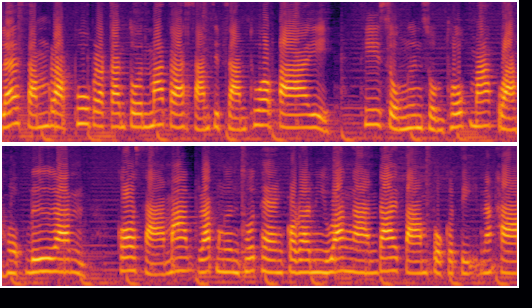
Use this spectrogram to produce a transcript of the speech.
และสำหรับผู้ประกันตนมาตรา 33 ทั่วไป ที่ส่งเงินสมทบมากกว่า 6 เดือน ก็สามารถรับเงินทดแทนกรณีว่างงานได้ตามปกตินะคะ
